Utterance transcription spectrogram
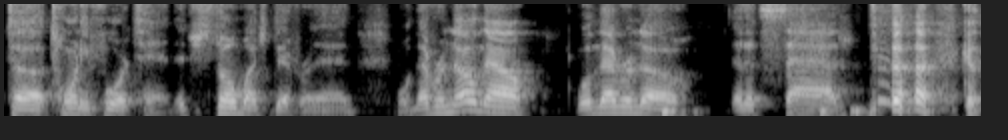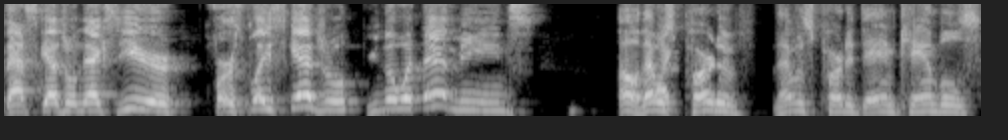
to 24 10. It's so much different. And we'll never know now. We'll never know and it's sad because that schedule next year, first place schedule, you know what that means. Oh, that like, was part of that was part of Dan Campbell's.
